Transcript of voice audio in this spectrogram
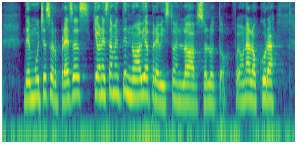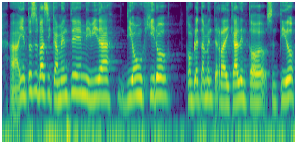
de muchas sorpresas que honestamente no había previsto en lo absoluto. Fue una locura. Ah, y entonces básicamente mi vida dio un giro completamente radical en todo sentido.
